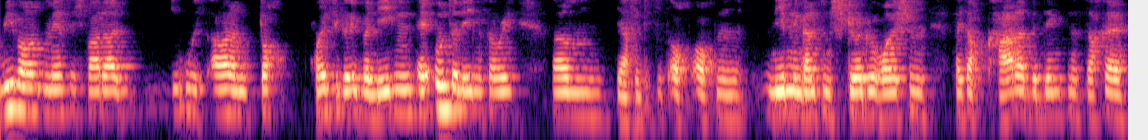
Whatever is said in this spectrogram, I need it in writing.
Rebound-mäßig war da die USA dann doch häufiger überlegen, äh, unterlegen, sorry. Ähm, ja, vielleicht ist es auch, auch ein, neben den ganzen Störgeräuschen vielleicht auch kaderbedingt eine Sache.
